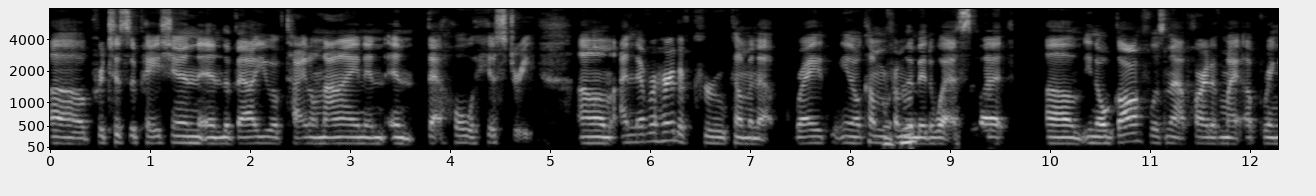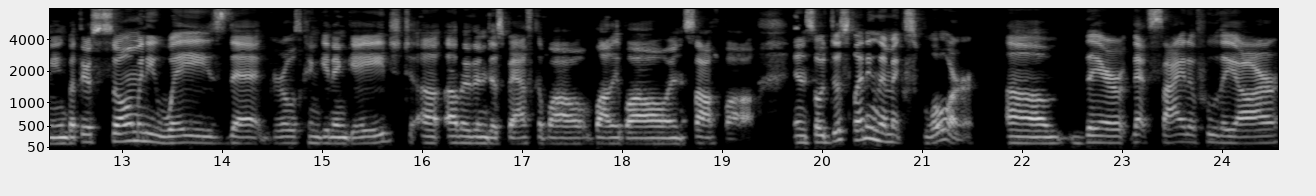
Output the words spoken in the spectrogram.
uh, participation and the value of Title IX and and that whole history. Um, I never heard of Crew coming up, right? You know, coming mm-hmm. from the mm-hmm. Midwest, but um, you know, golf was not part of my upbringing, but there's so many ways that girls can get engaged uh, other than just basketball, volleyball, and softball. And so just letting them explore um, their that side of who they are,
